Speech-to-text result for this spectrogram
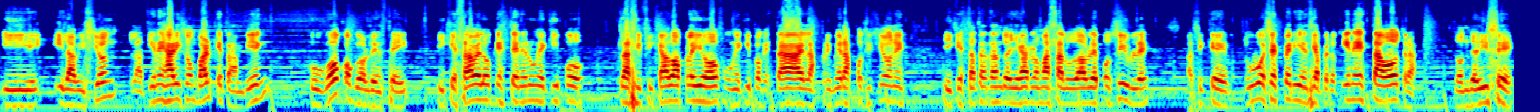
y, y, la visión la tiene Harrison Barr, que también jugó con Golden State y que sabe lo que es tener un equipo clasificado a playoff, un equipo que está en las primeras posiciones y que está tratando de llegar lo más saludable posible. Así que tuvo esa experiencia, pero tiene esta otra, donde dice,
